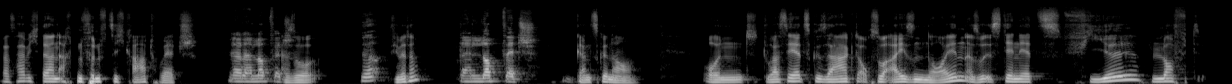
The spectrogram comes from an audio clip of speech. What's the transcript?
was habe ich da, ein 58 Grad Wedge. Ja, dein Lobwedge. Also, ja. wie bitte? Dein Lobwedge. Ganz genau. Und du hast ja jetzt gesagt, auch so Eisen 9. Also ist denn jetzt viel Loft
